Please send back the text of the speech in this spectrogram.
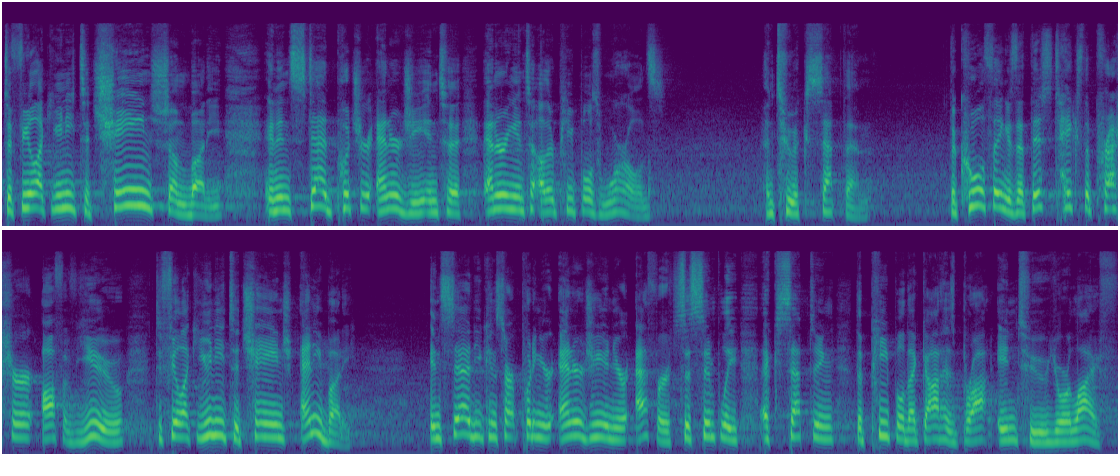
to feel like you need to change somebody and instead put your energy into entering into other people's worlds and to accept them. The cool thing is that this takes the pressure off of you to feel like you need to change anybody. Instead, you can start putting your energy and your efforts to simply accepting the people that God has brought into your life.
